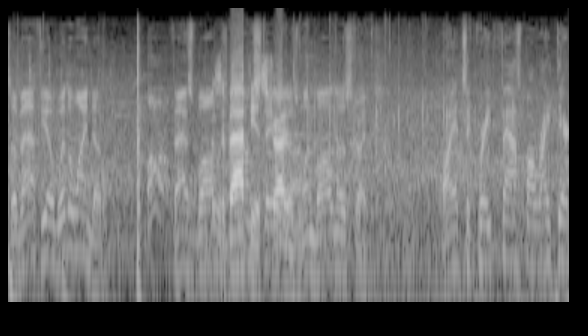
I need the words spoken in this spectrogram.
Sabathia with a windup. Fastball is Sabathia downstairs. struggling. One ball, no strikes. oh, it's a great fastball right there,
